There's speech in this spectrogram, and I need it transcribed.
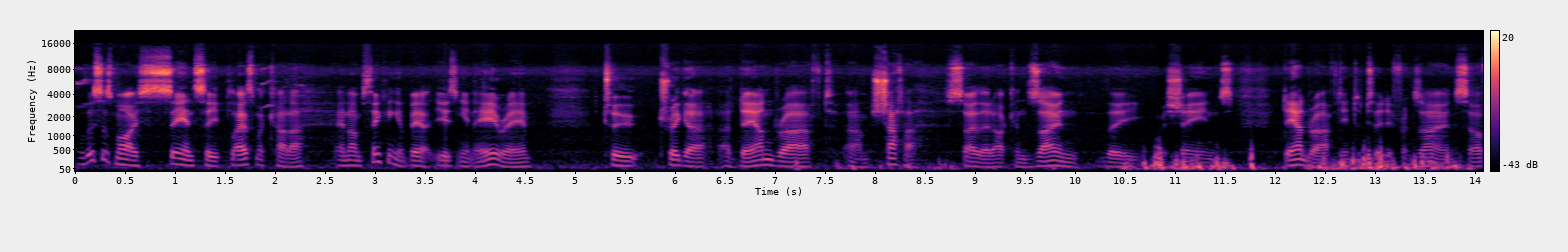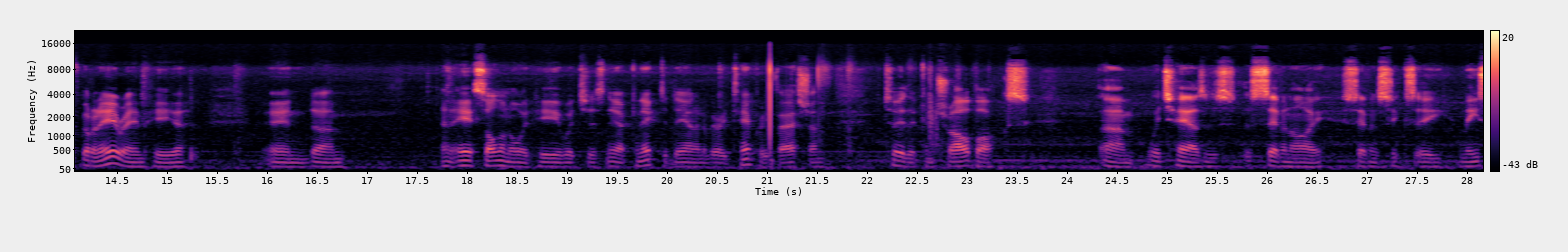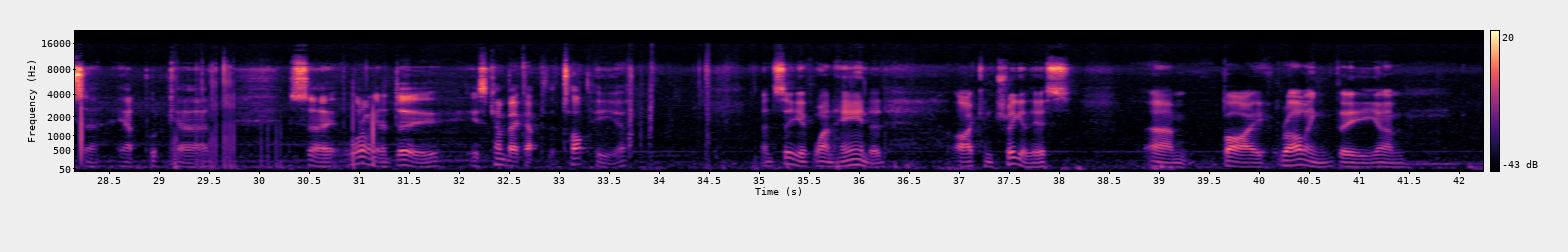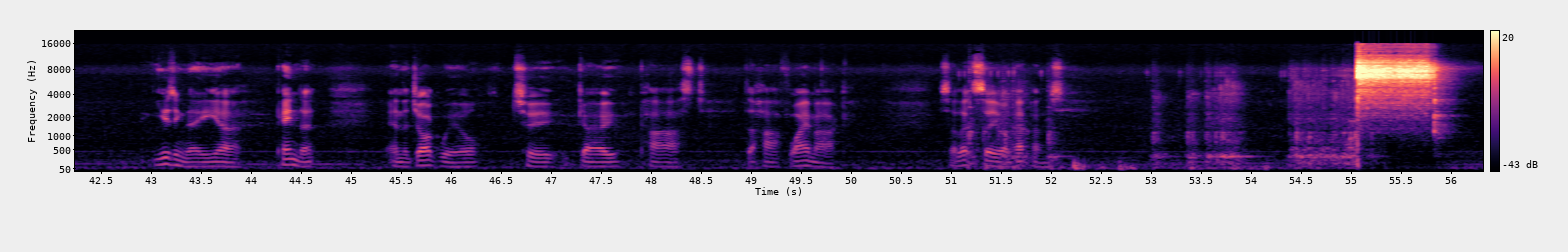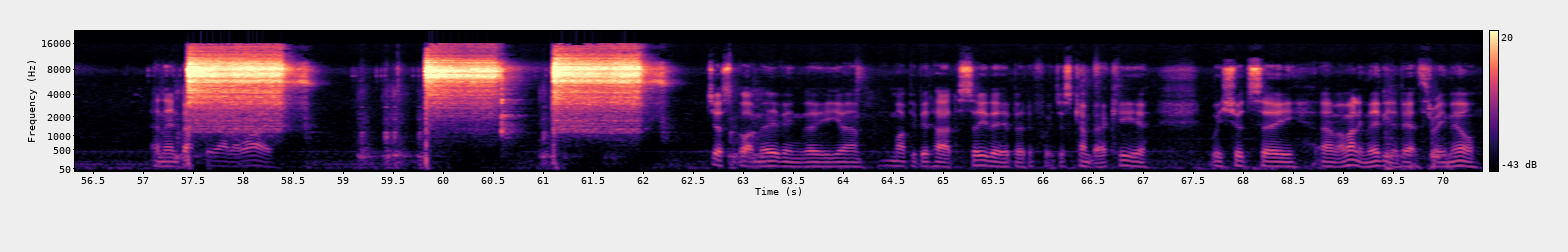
Well, this is my CNC plasma cutter, and I'm thinking about using an air ram to trigger a downdraft um, shutter so that I can zone the machine's downdraft into two different zones. So I've got an air ram here and um, an air solenoid here, which is now connected down in a very temporary fashion to the control box um, which houses the 7i76E MESA output card. So what I'm going to do is come back up to the top here and see if one-handed I can trigger this um, by rolling the um, using the uh, pendant and the jog wheel to go past the halfway mark. So let's see what happens. and then back Just by moving the, um, it might be a bit hard to see there, but if we just come back here, we should see, um, I'm only moving about 3 mil.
